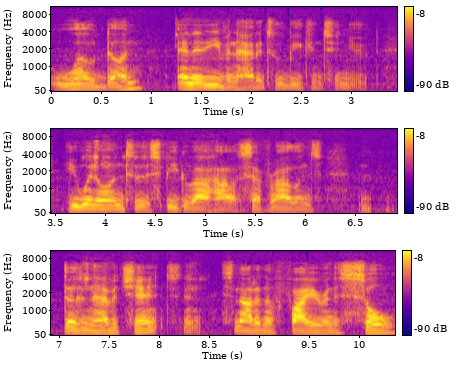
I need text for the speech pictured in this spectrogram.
well done, and it even had it to be continued. He went on to speak about how Seth Rollins doesn't have a chance and it's not enough fire in his soul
